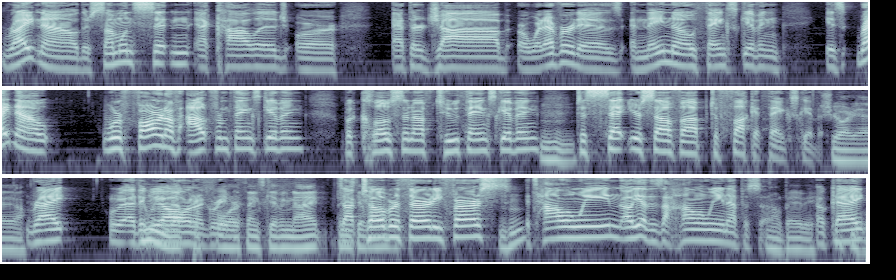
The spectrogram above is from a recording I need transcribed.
right now there's someone sitting at college or at their job or whatever it is, and they know Thanksgiving is right now. We're far enough out from Thanksgiving, but close enough to Thanksgiving Mm-hmm. to set yourself up to fuck at Thanksgiving, Sure, yeah, yeah. right? I think we Mm, all in before agreement. Thanksgiving night. It's Thanksgiving October morning. 31st. It's Halloween. Oh, yeah, there's a Halloween episode. Oh baby. Okay.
